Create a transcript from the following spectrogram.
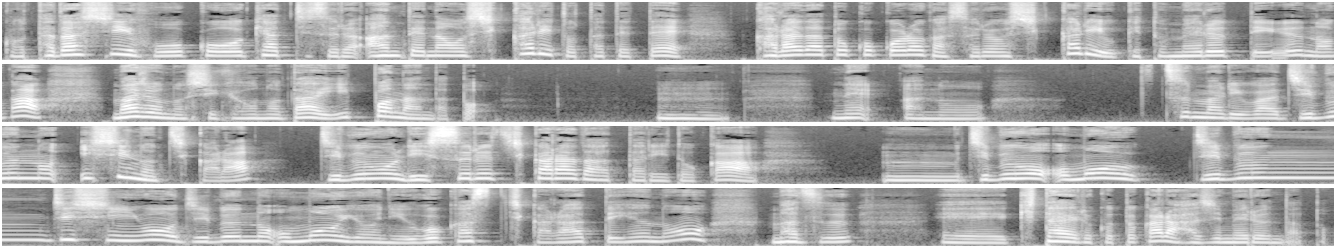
こう正しい方向をキャッチするアンテナをしっかりと立てて、体と心がそれをしっかり受け止めるっていうのが魔女の修行の第一歩なんだと。うん。ね、あの、つまりは自分の意志の力、自分を律する力だったりとか、うん、自分を思う自分自身を自分の思うように動かす力っていうのをまず、えー、鍛えることから始めるんだと。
